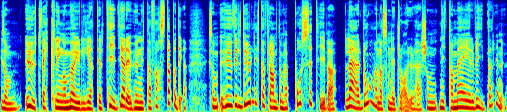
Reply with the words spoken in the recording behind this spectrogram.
liksom, utveckling och möjligheter tidigare, hur ni tar fasta på det. Liksom, hur vill du lyfta fram de här positiva lärdomarna som ni drar ur det här, som ni tar med er vidare nu?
